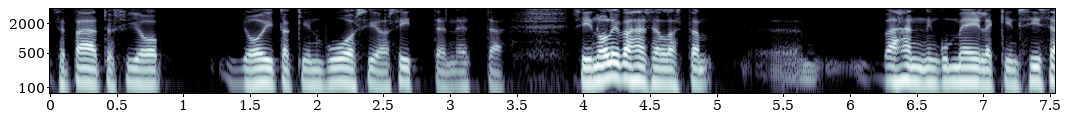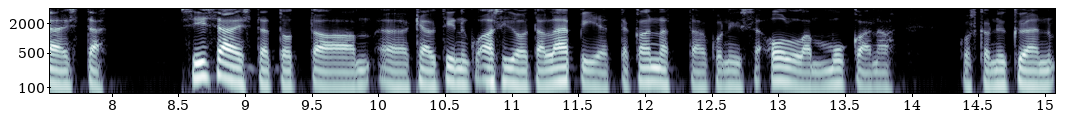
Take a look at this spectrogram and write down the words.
se päätös jo joitakin vuosia sitten, että siinä oli vähän sellaista, vähän niin kuin meillekin sisäistä, sisäistä tota, käytiin niin kuin asioita läpi, että kannattaako niissä olla mukana, koska nykyään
